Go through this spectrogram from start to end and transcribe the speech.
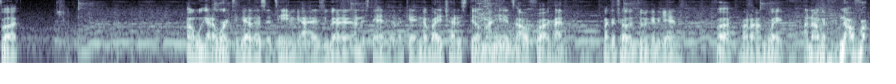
Fuck. Oh, we gotta work together as a team, guys. You gotta understand that, okay? Nobody try to steal my hits. Oh, fuck. I, my controller's doing it again. Fuck. Hold on. Wait. I know I'm gonna... No, fuck.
